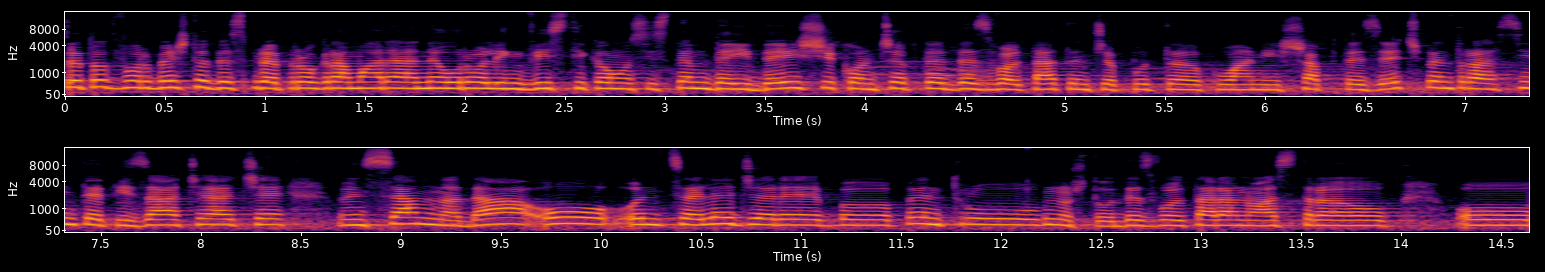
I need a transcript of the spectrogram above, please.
Se tot vorbește despre programarea neurolingvistică, un sistem de idei și concepte dezvoltat început uh, cu anii 70 pentru a sintetiza ceea ce înseamnă da, o înțelegere bă, pentru, nu știu, dezvoltarea noastră, o, o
